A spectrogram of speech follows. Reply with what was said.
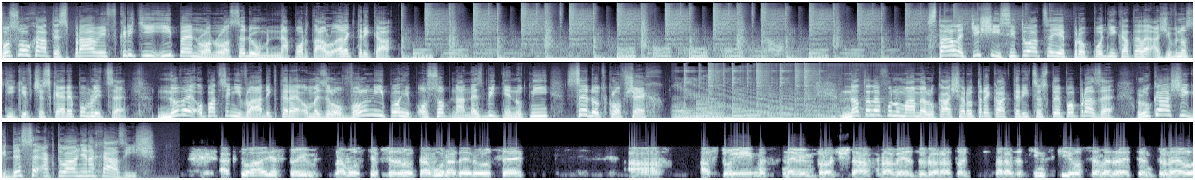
Posloucháte zprávy v krytí IP007 na portálu Elektrika. Stále těžší situace je pro podnikatele a živnostníky v České republice. Nové opatření vlády, které omezilo volný pohyb osob na nezbytně nutný, se dotklo všech. Na telefonu máme Lukáše Rotrekla, který cestuje po Praze. Lukáši, kde se aktuálně nacházíš? Aktuálně stojím na mostě přes Vltavu na D0 a, a stojím, nevím proč, na, na vjezdu do Rato, Radotínského se jmenuje ten tunel.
